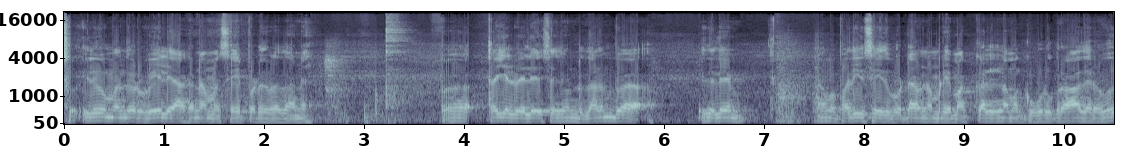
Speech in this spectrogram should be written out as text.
ஸோ இதுவும் வந்து ஒரு வேலையாக நம்ம செய்யப்படுகிறது தானே இப்போ தையல் வேலையை செய்து கொண்டிருந்தாலும் இப்போ இதுலேயும் நம்ம பதிவு செய்து போட்டால் நம்முடைய மக்கள் நமக்கு கொடுக்குற ஆதரவு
